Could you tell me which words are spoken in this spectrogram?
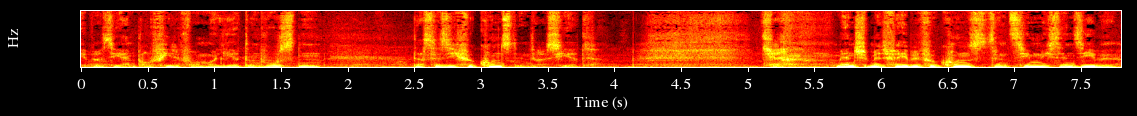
über sie ein Profil formuliert und wussten, dass er sich für Kunst interessiert. Tja, Menschen mit Faible für Kunst sind ziemlich sensibel.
